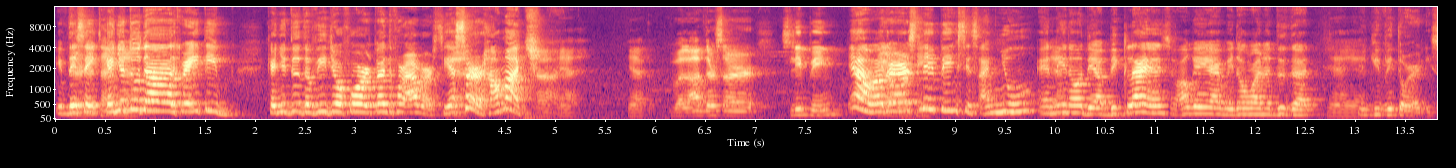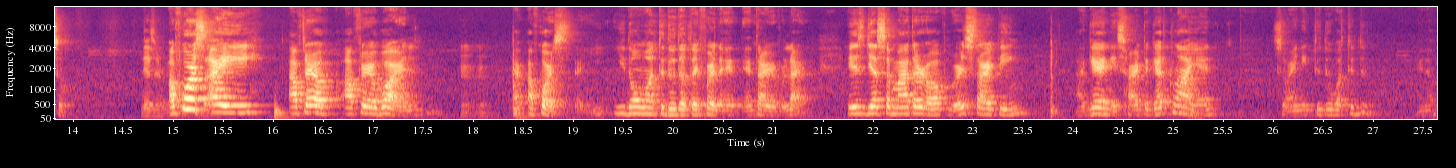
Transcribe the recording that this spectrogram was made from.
if they say can you yeah. do the creative can you do the video for 24 hours yes Yeah. sir how much Ah, yeah, yeah. While others are sleeping. yeah well you're they're working. sleeping since I'm new and you know they are big clients okay yeah, we don't want to do that Yeah, yeah. you give it too early. So Doesn't of course I after a, after a while, Mm-mm. of course you don't want to do that like for the entire life. It's just a matter of we're starting. Again, it's hard to get client, so I need to do what to do. You know,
